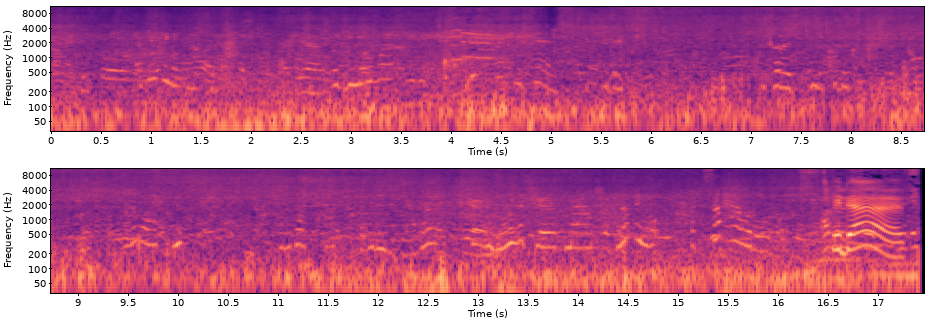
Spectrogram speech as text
elementary school. Everything But you know what? This represents even because in the Cuban culture, we're all people. Got everything together. So none of the chairs match, like nothing, but somehow it all works. It does. Look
